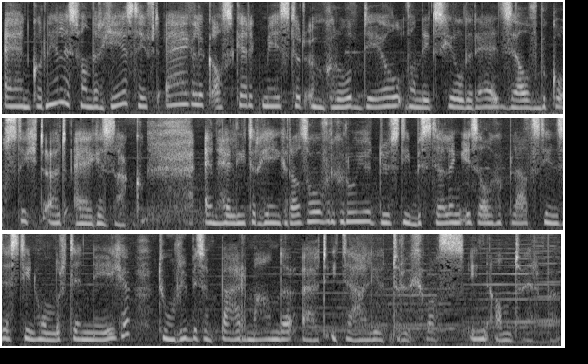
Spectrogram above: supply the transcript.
En Cornelis van der Geest heeft eigenlijk als kerkmeester een groot deel van dit schilderij zelf bekostigd uit eigen zak. En hij liet er geen gras over groeien, dus die bestelling is al geplaatst in 1609, toen Rubens een paar maanden uit Italië terug was in Antwerpen.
